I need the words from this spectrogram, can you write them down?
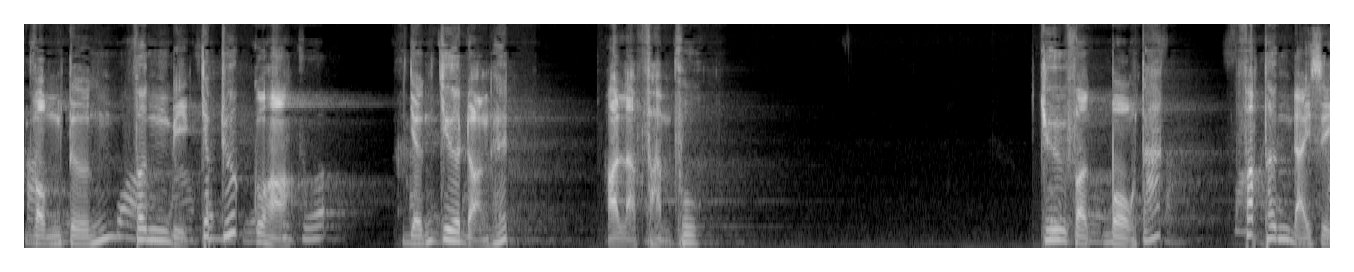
vọng tưởng phân biệt chấp trước của họ. Vẫn chưa đoạn hết. Họ là phàm phu. Chư phật bồ tát, pháp thân đại sĩ.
